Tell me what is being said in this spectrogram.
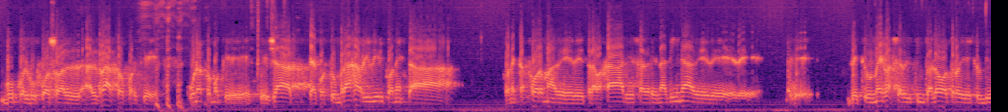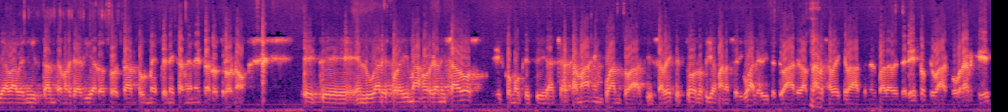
busco el bufoso al, rato, porque uno como que, ya te acostumbras a vivir con esta con esta forma de, trabajar y esa adrenalina de, de, de, que un mes va a ser distinto al otro y de que un día va a venir tanta mercadería, al otro tanto, un mes tenés camioneta, al otro no. Este, en lugares por ahí más organizados es como que te achaca más en cuanto a que sabes que todos los días van a ser iguales, ¿viste? te vas a levantar, sabes que vas a tener para vender esto, que vas a cobrar, que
